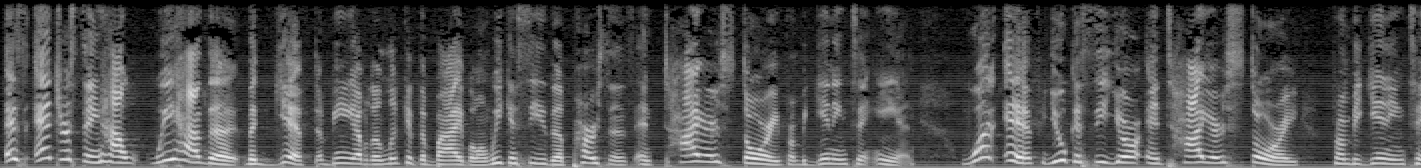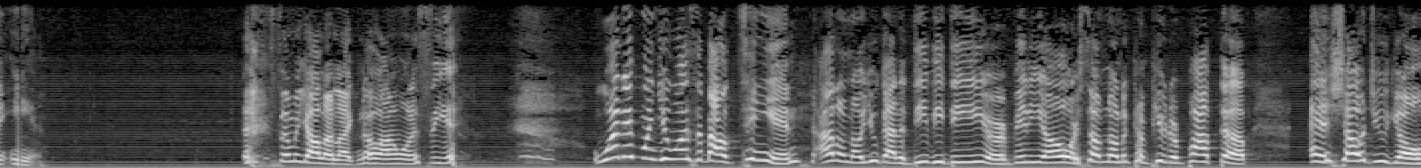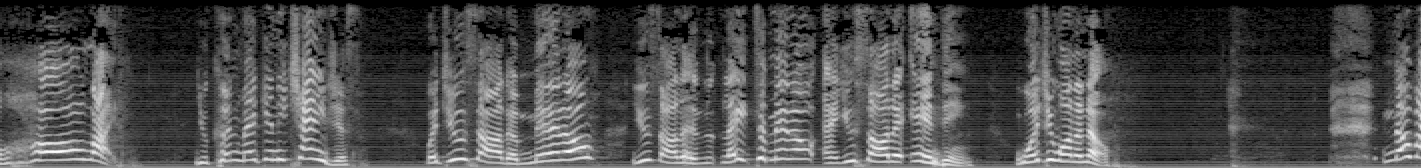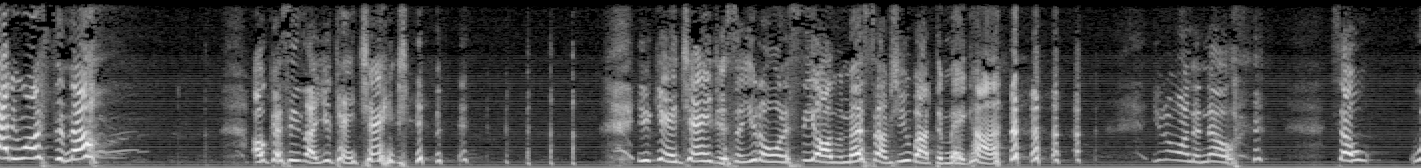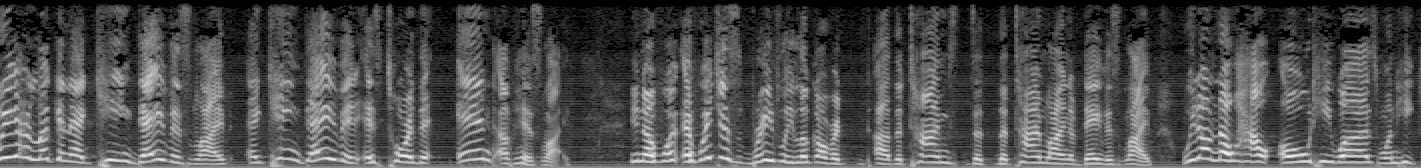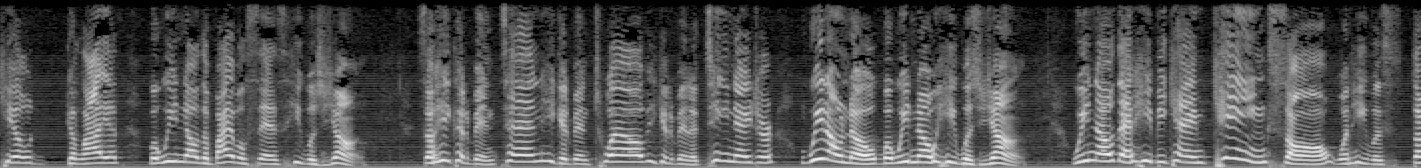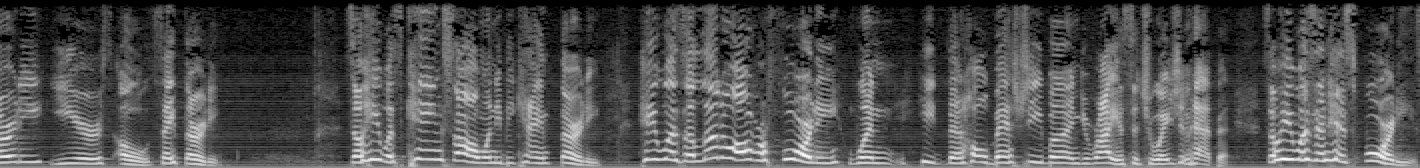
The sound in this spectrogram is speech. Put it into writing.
It's interesting how we have the, the gift of being able to look at the Bible and we can see the person's entire story from beginning to end. What if you could see your entire story from beginning to end? Some of y'all are like, no, I don't want to see it. What if when you was about 10, I don't know, you got a DVD or a video or something on the computer popped up and showed you your whole life you couldn't make any changes, but you saw the middle, you saw the late to middle, and you saw the ending. Would you want to know? Nobody wants to know. oh, because he's like, you can't change it. you can't change it, so you don't want to see all the mess ups you about to make, huh? you don't want to know. so we are looking at King David's life, and King David is toward the end of his life. You know, if we, if we just briefly look over uh, the times, the, the timeline of David's life, we don't know how old he was when he killed Goliath, but we know the Bible says he was young. So he could have been 10, he could have been 12, he could have been a teenager. We don't know, but we know he was young. We know that he became King Saul when he was 30 years old. Say 30. So he was King Saul when he became 30. He was a little over 40 when he the whole Bathsheba and Uriah situation happened. So he was in his 40s.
